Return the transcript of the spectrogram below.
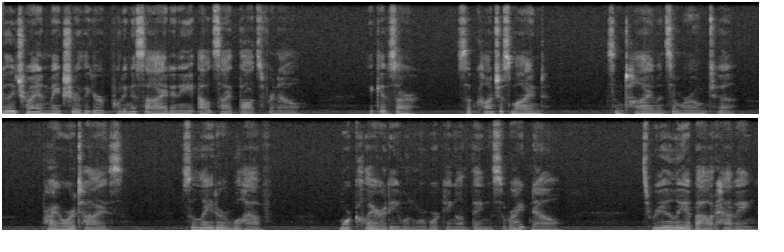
Really try and make sure that you're putting aside any outside thoughts for now. It gives our subconscious mind some time and some room to prioritize. So later we'll have more clarity when we're working on things. So right now, it's really about having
